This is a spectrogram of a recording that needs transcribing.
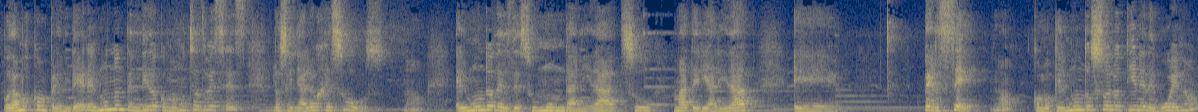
podamos comprender el mundo entendido como muchas veces lo señaló Jesús, ¿no? El mundo desde su mundanidad, su materialidad eh, per se, ¿no? como que el mundo solo tiene de bueno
